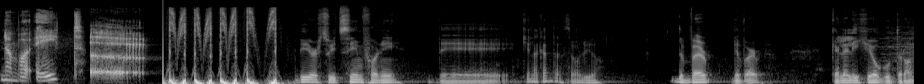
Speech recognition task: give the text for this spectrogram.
Number eight. Bittersweet Symphony de... ¿Quién la canta? Se me olvidó. The Verb. The Verb. Que le eligió Gutron.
